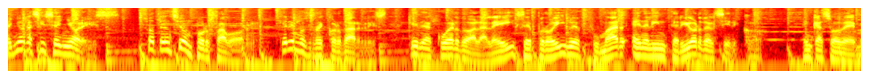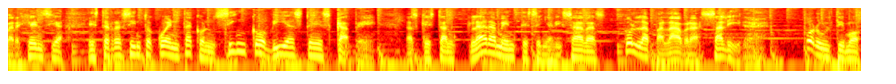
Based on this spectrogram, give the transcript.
Señoras y señores, su atención por favor. Queremos recordarles que de acuerdo a la ley se prohíbe fumar en el interior del circo. En caso de emergencia, este recinto cuenta con cinco vías de escape, las que están claramente señalizadas con la palabra salida. Por último,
